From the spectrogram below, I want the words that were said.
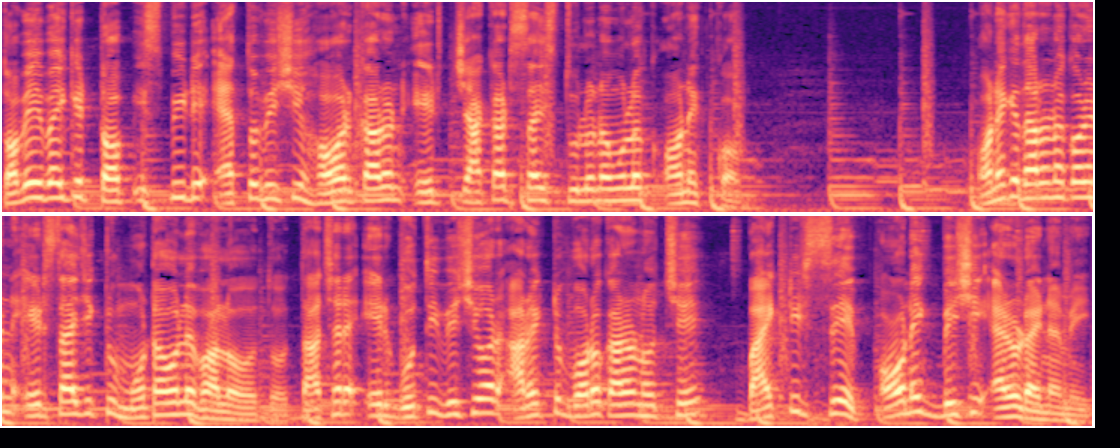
তবে এই বাইকের টপ স্পিড এত বেশি হওয়ার কারণ এর চাকার সাইজ তুলনামূলক অনেক কম। অনেকে ধারণা করেন এর সাইজ একটু মোটা হলে ভালো হতো। তাছাড়া এর গতি বেশি হওয়ার আরেকটু বড় কারণ হচ্ছে বাইকটির শেপ অনেক বেশি অ্যারোডাইনামিক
